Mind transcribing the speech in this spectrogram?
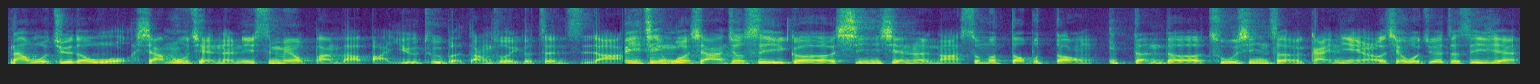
那我觉得我现在目前能力是没有办法把 YouTube 当做一个正职啊，毕竟我现在就是一个新鲜人啊，什么都不懂，一等的初心者的概念，而且我觉得这是一件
